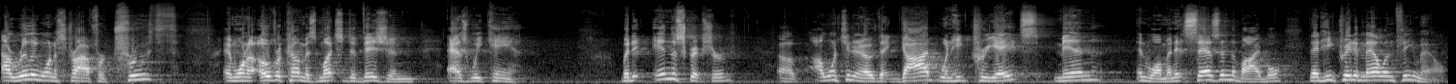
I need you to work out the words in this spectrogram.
I really want to strive for truth and want to overcome as much division as we can. But in the scripture, uh, I want you to know that God, when He creates men and women, it says in the Bible that He created male and female.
